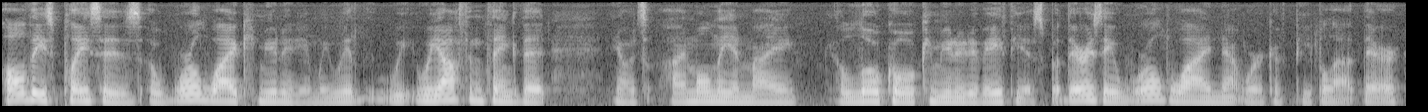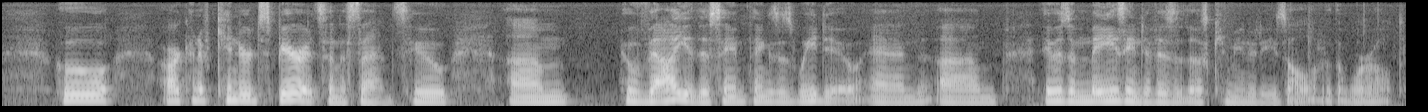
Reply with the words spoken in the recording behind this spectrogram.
all these places, a worldwide community. And we, we, we often think that, you know, it's, I'm only in my local community of atheists, but there is a worldwide network of people out there who are kind of kindred spirits in a sense, who um, who value the same things as we do. And um, it was amazing to visit those communities all over the world.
